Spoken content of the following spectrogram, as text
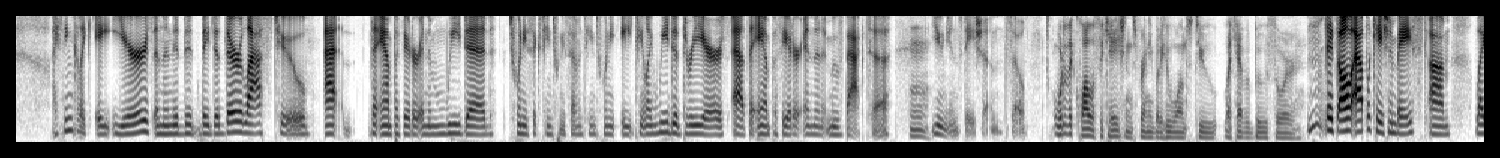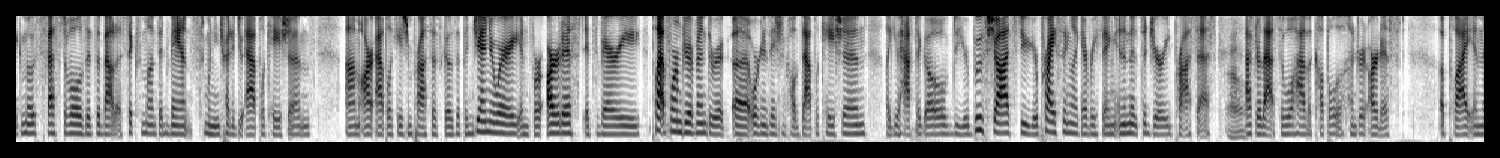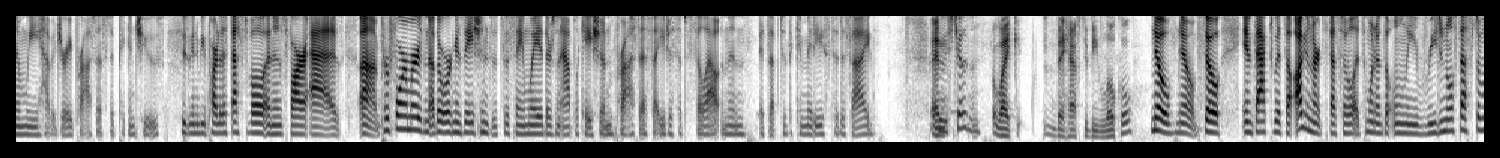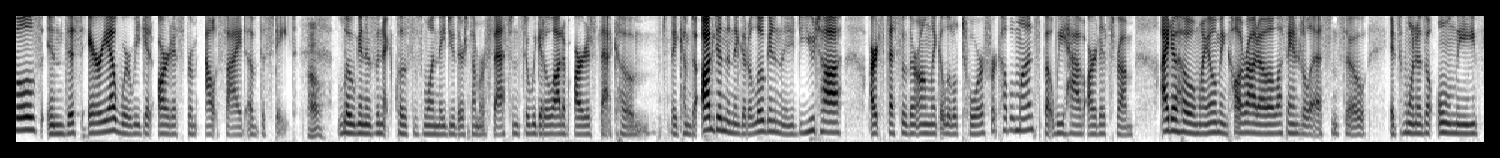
I think like eight years, and then they did they did their last two at the amphitheater, and then we did 2016, 2017, 2018. Like we did three years at the amphitheater, and then it moved back to Mm. Union Station. So what are the qualifications for anybody who wants to like have a booth or? Mhm. It's all application based. Um, like most festivals, it's about a six month advance when you try to do applications. Um, our application process goes up in January, and for artists, it's very platform driven through an organization called Zapplication. Like you have to go do your booth shots, do your pricing, like everything, and then it's a juried process Oh. after that. So we'll have a couple of hundred artists apply and then we have a jury process to pick and choose who's going to be part of the festival. And as far as um, performers and other organizations it's the same way. There's an application process that you just have to fill out and then it's up to the committees to decide And who's chosen. like they have to be local. no, no. So, in fact, with the Ogden Arts Festival, it's one of the only regional festivals in this area where we get artists from outside of the state. Oh, Logan is the next closest one. They do their summer fest, and so we get a lot of artists that come. They come to Ogden, then they go to Logan, and then they do Utah Arts Fest. So they're on like a little tour for a couple months. But we have artists from Idaho, Wyoming, Colorado, Los Angeles, and so it's one of the only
